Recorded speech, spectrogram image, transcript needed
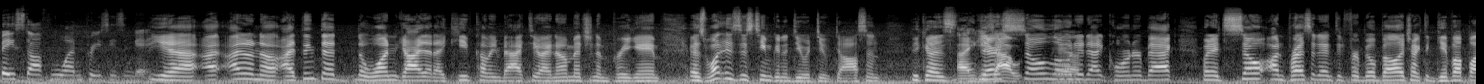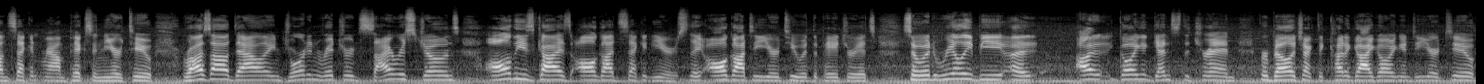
Based off one preseason game. Yeah, I, I don't know. I think that the one guy that I keep coming back to, I know I mentioned him pregame, is what is this team going to do with Duke Dawson? Because I they're out. so loaded Yeah. at cornerback, but it's so unprecedented for Bill Belichick to give up on second round picks in year two. Ras-I Dowling, Jordan Richards, Cyrus Jones, all these guys all got second years. They all got to year two with the Patriots. So it'd really be a, uh, going against the trend for Belichick to cut a guy going into year two.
